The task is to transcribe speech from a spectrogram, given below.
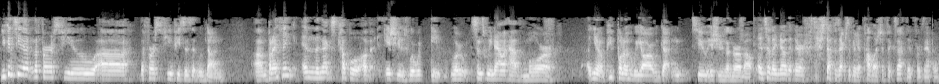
you can see that in the first few uh, the first few pieces that we've done. Um, but I think in the next couple of issues, where we, where since we now have more you know, people know who we are. We've gotten two issues under our belt, and so they know that their their stuff is actually going to get published if accepted. For example,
